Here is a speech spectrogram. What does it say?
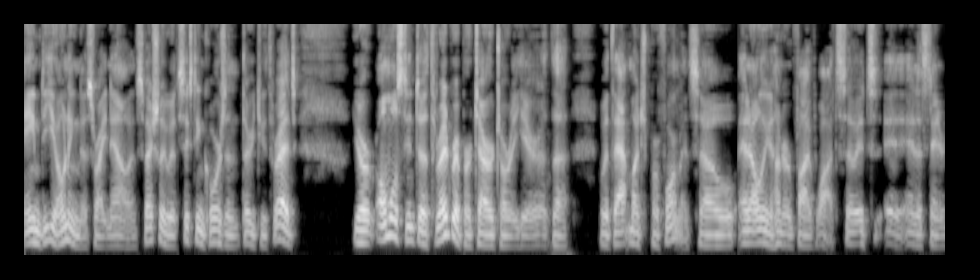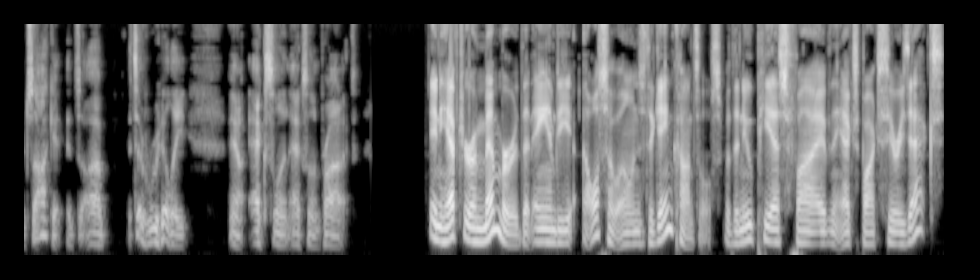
AMD owning this right now, especially with 16 cores and 32 threads. You're almost into Threadripper territory here the, with that much performance. So, and only 105 watts. So it's in a standard socket. It's a, it's a really, you know, excellent, excellent product. And you have to remember that AMD also owns the game consoles with the new PS5 and the Xbox Series X.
